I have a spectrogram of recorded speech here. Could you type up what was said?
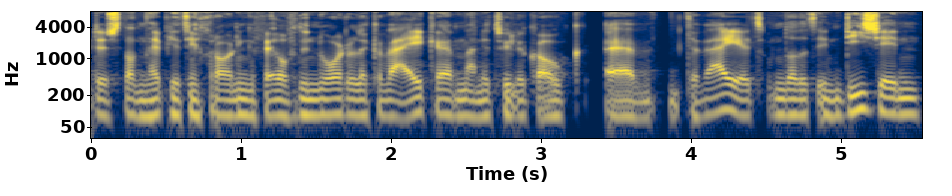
dus dan heb je het in Groningen veel over de noordelijke wijken, maar natuurlijk ook de Wijert, omdat het in die zin.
